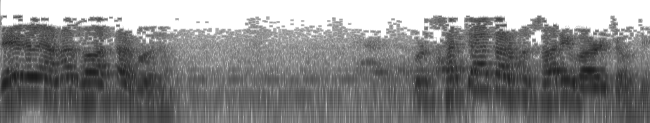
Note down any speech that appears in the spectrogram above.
ਦੇਖ ਲਿਆ ਨਾ ਸਵਾਦ ਧਰਮ ਦਾ। ਹੁਣ ਸੱਚਾ ਧਰਮ ਸਾਰੀ ਵਰਲਡ ਚ ਆਉਂਦੀ।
